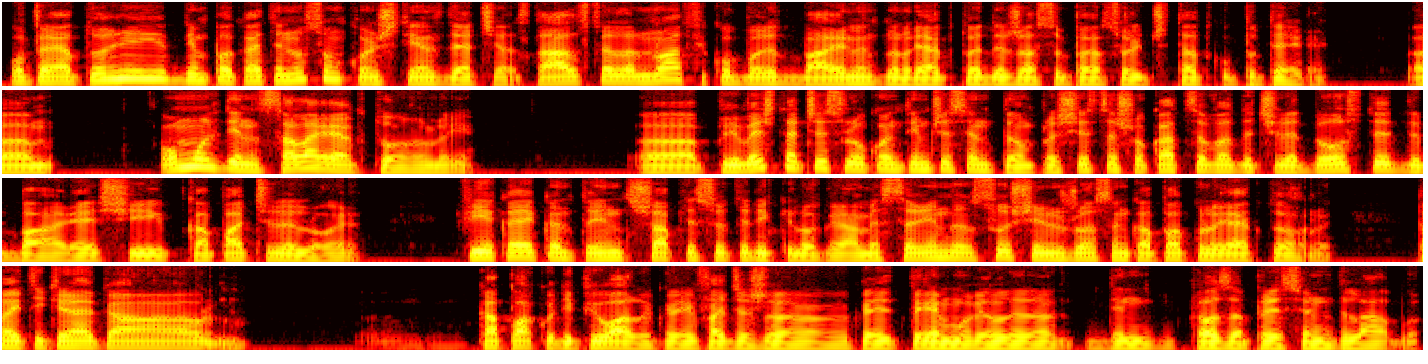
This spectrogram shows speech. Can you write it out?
Operatorii, din păcate, nu sunt conștienți de aceasta, altfel nu ar fi coborât barele într-un reactor deja supra-solicitat cu putere. Um, omul din sala reactorului uh, privește acest lucru în timp ce se întâmplă și este șocat să vadă cele 200 de bare și capacele lor fiecare cântărind 700 de kilograme, sărind în sus și în jos în capacul reactorului. Practic era ca capacul de pioală care face așa, care tremură din cauza presiunii de la apă.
